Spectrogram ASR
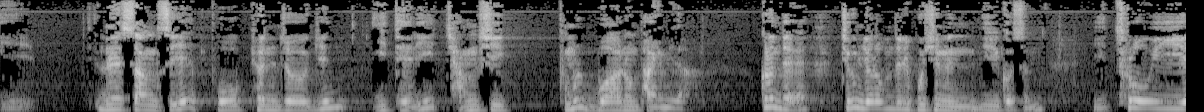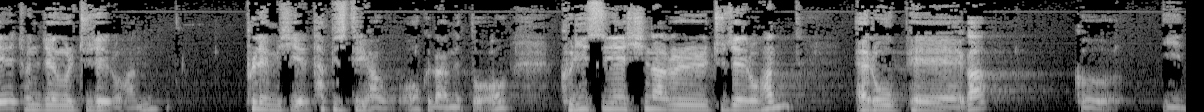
이 르네상스의 보편적인 이태리 장식품을 모아놓은 방입니다. 그런데 지금 여러분들이 보시는 이것은 이 트로이의 전쟁을 주제로 한 플레미시의 타피스트리하고 그 다음에 또 그리스의 신화를 주제로 한 에로페가 그 이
